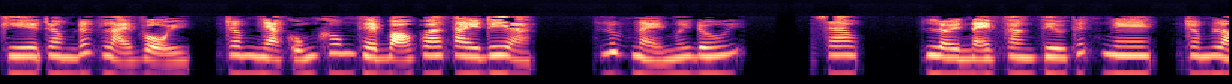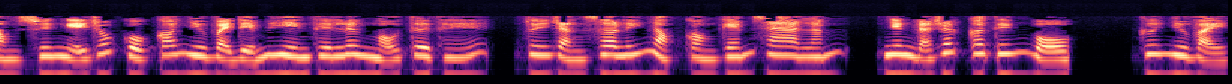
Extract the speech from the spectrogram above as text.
kia trong đất lại vội, trong nhà cũng không thể bỏ qua tay đi à. Lúc này mới đối. Sao, Lời này Phan Tiêu thích nghe, trong lòng suy nghĩ rốt cuộc có như vậy điểm hiền thì lương mẫu tư thế, tuy rằng sơ Lý Ngọc còn kém xa lắm, nhưng đã rất có tiến bộ. Cứ như vậy,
